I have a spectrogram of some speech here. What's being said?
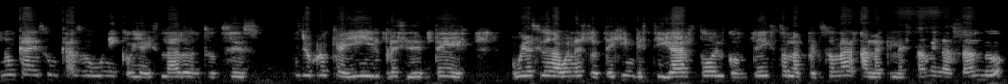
Nunca es un caso único y aislado, entonces yo creo que ahí el presidente hubiera sido una buena estrategia investigar todo el contexto, la persona a la que la está amenazando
